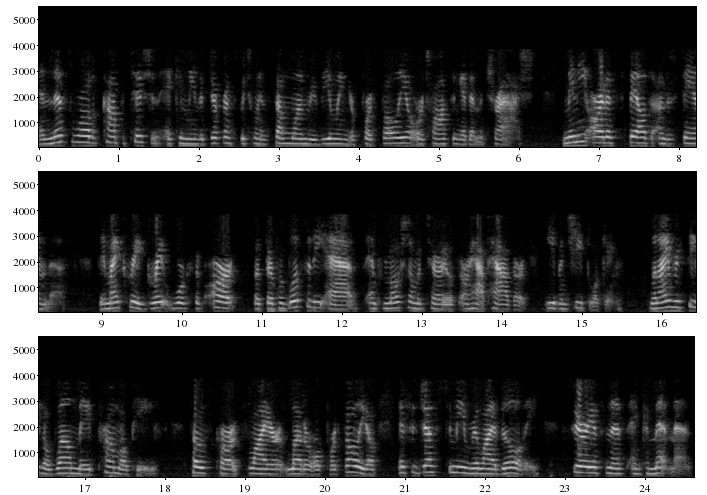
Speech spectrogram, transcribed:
In this world of competition, it can mean the difference between someone reviewing your portfolio or tossing it in the trash. Many artists fail to understand this. They might create great works of art, but their publicity ads and promotional materials are haphazard, even cheap looking. When I receive a well made promo piece, postcard, flyer, letter, or portfolio, it suggests to me reliability, seriousness, and commitment.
